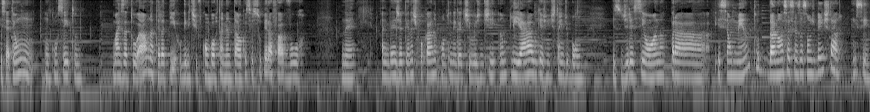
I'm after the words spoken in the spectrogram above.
Esse é até um, um conceito mais atual na terapia cognitivo-comportamental que eu sou super a favor, né? Ao invés de apenas focar no ponto negativo, a gente ampliar o que a gente tem de bom. Isso direciona para esse aumento da nossa sensação de bem-estar em si.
